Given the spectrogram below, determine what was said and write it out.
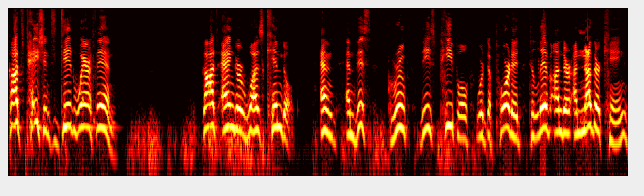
God's patience did wear thin. God's anger was kindled. And, and this group, these people, were deported to live under another king,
